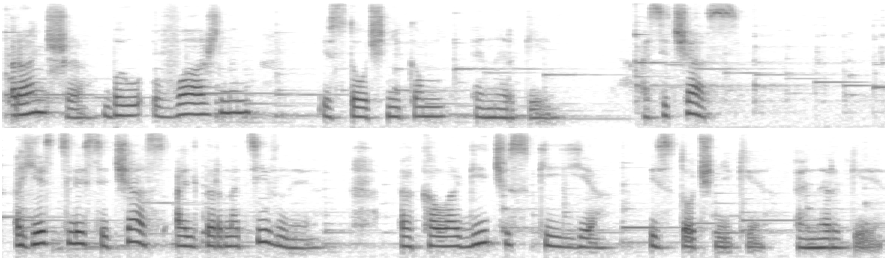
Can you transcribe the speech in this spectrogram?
раньше был важным источником энергии. А сейчас – а есть ли сейчас альтернативные экологические источники энергии?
